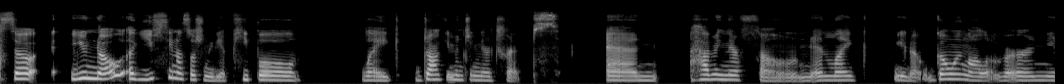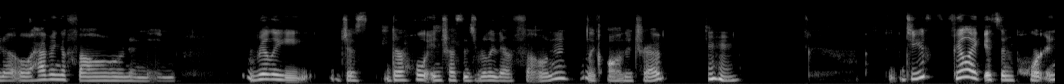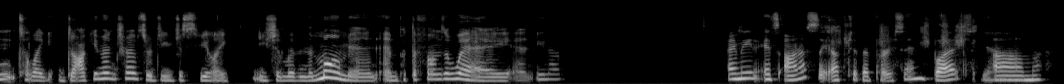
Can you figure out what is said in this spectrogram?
So you know, like you've seen on social media people like documenting their trips and having their phone and like you know going all over and you know having a phone and, and really just their whole interest is really their phone like on the trip hmm do you feel like it's important to like document trips or do you just feel like you should live in the moment and put the phones away and you know I mean, it's honestly up to the person, but Yeah. um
